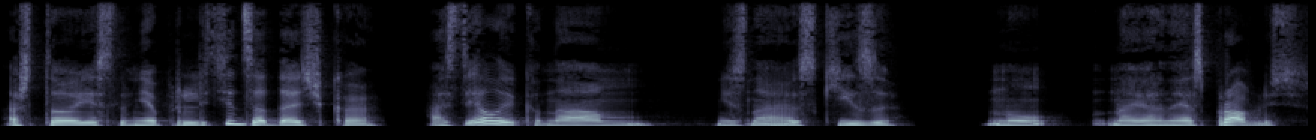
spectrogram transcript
а что если мне прилетит задачка, а сделай-ка нам, не знаю, эскизы, ну, наверное, я справлюсь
